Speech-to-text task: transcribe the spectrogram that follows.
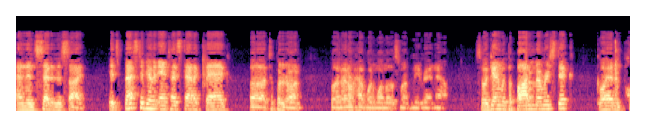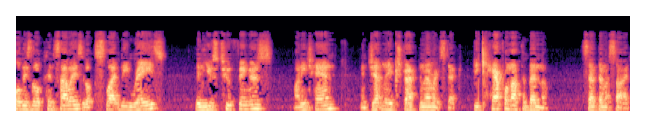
and then set it aside. It's best if you have an anti-static bag uh, to put it on, but I don't have one, one of those with me right now. So again, with the bottom memory stick, go ahead and pull these little pins sideways. It'll slightly raise. Then use two fingers on each hand and gently extract the memory stick. Be careful not to bend them. Set them aside.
